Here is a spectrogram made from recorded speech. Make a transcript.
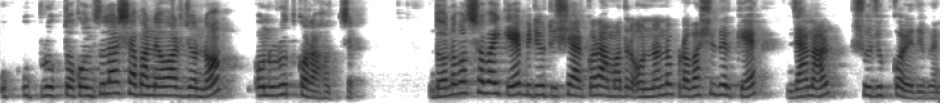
উপরুক্ত কনসুলার সেবা নেওয়ার জন্য অনুরোধ করা হচ্ছে। ধন্যবাদ সবাইকে। ভিডিওটি শেয়ার করে আমাদের অন্যান্য প্রবাসীদেরকে জানার সুযোগ করে দিবেন।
